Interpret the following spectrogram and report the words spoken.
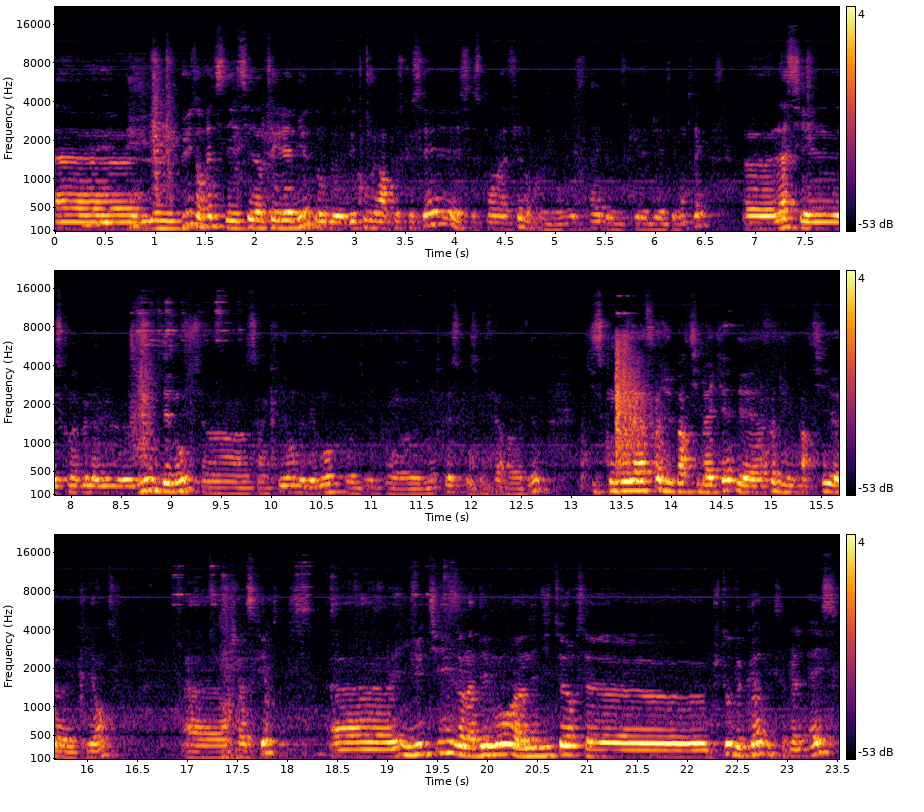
Euh, le but en fait c'est d'essayer d'intégrer mieux, donc de découvrir un peu ce que c'est, et c'est ce qu'on a fait, donc je vous slide de ce qui a déjà été montré. Euh, là c'est ce qu'on appelle le Vue démo, c'est un, client de démo pour, euh, montrer ce que c'est faire Vue, qui se compose à la fois d'une partie back-end et à la fois d'une partie cliente en JavaScript. il utilise dans la démo un éditeur plutôt de code qui s'appelle Ace,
